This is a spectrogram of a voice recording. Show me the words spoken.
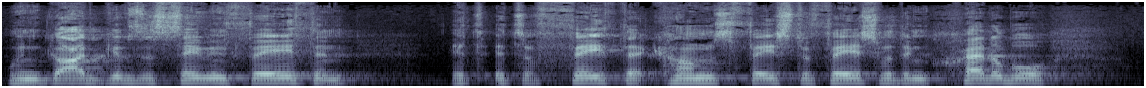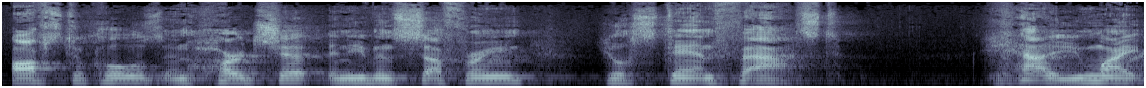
When God gives us saving faith, and it's, it's a faith that comes face to face with incredible obstacles and hardship and even suffering, you'll stand fast. Yeah, you might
